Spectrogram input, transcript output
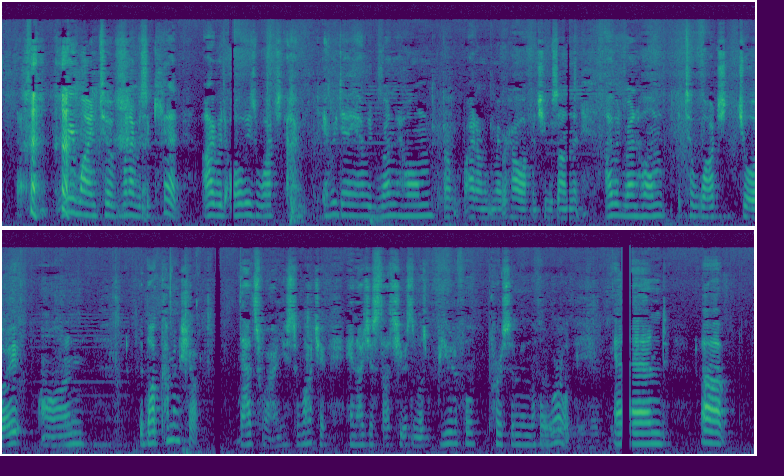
uh, rewind to when I was a kid. I would always watch, I, every day I would run home, or I don't remember how often she was on it. I would run home to watch Joi on the Bob Cummings show. That's where I used to watch her, and I just thought she was the most beautiful person in the whole world. And uh,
